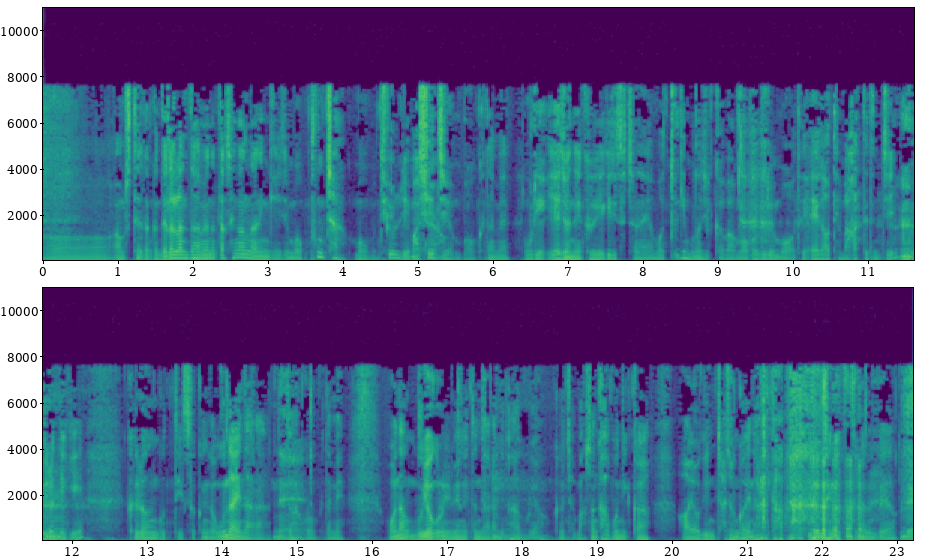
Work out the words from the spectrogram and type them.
어, 암스테르담. 그 네덜란드 하면은 딱 생각나는 게 이제 뭐 풍차, 뭐, 뭐 튤립, 맞아요. 치즈, 뭐 그다음에 우리 예전에 그 얘기를 있었잖아요. 뭐 뚝이 무너질까봐 뭐 거기를 뭐 어떻게 애가 어떻게 막았다든지 뭐 이런 음. 얘기. 그런 것도 있었고, 그러니까 운하의 나라기도 네. 하고, 그 다음에 워낙 무역으로 유명했던 나라기도 음. 하고요. 그래서 막상 가보니까 아 여긴 자전거의 나라다 이런 생각도 들었는데요. 네.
